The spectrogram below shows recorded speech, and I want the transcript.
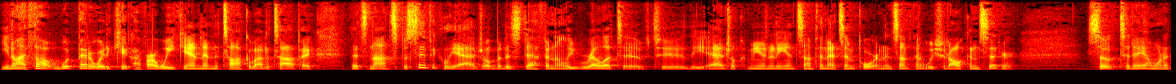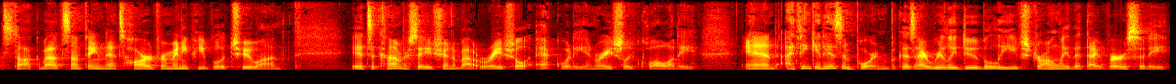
You know, I thought what better way to kick off our weekend than to talk about a topic that's not specifically Agile, but is definitely relative to the Agile community and something that's important and something that we should all consider. So today I wanted to talk about something that's hard for many people to chew on. It's a conversation about racial equity and racial equality. And I think it is important because I really do believe strongly that diversity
